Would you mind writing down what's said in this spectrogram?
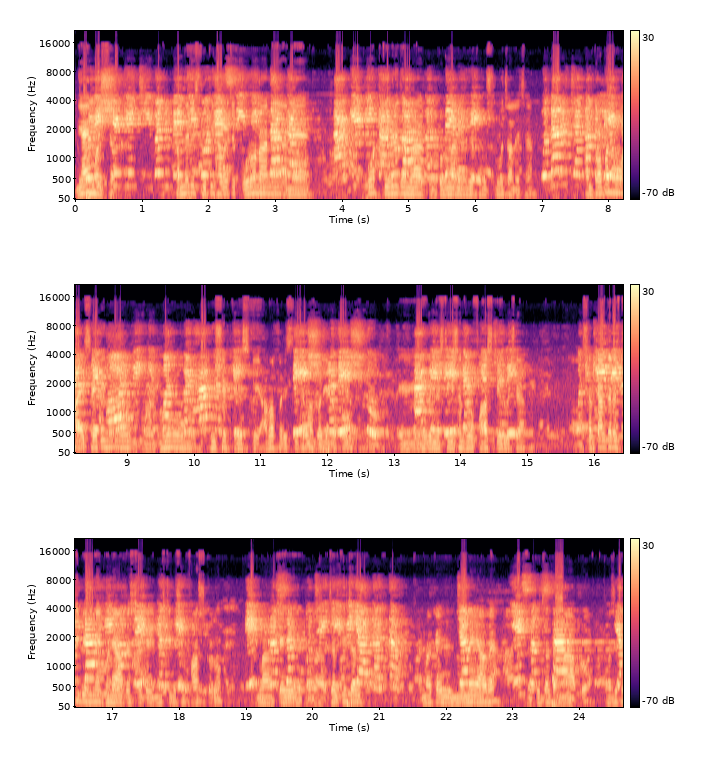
ન્યાય મળશે તમને બી સ્થિતિ ખબર છે કોરોનાને અને કોર્ટ કેવી રીતે હમણાં કોરોનાને લીધે સ્લો ચાલે છે પણ તો પણ હું આઈસીઆઈટીનું ઘણું એપ્રિશિએટ કરીશ કે આવા પરિસ્થિતિમાં પણ એ લોકો ઇન્વેસ્ટિગેશન થોડું ફાસ્ટ કર્યું છે सरकार तरफ़ से भी हमें घुने आदेश है इन्वेस्टिगेशन फास्ट करो। हमारे कई जल्द से जल्द हमारे कई निर्णय आवे जल्द से जल्द हम आपको पॉजिटिव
